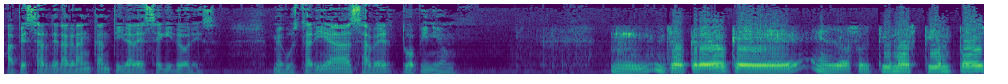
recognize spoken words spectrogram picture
a pesar de la gran cantidad de seguidores. Me gustaría saber tu opinión. Mm, yo creo que en los últimos tiempos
